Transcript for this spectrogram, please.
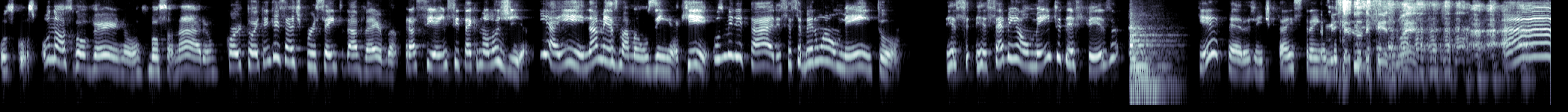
os custos. O nosso governo, Bolsonaro, cortou 87% da verba para ciência e tecnologia. E aí, na mesma mãozinha aqui, os militares receberam um aumento, rece- recebem aumento e defesa. Que? Pera, gente, que tá estranho. O isso aqui. Ministério da Defesa, não é? Ah,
